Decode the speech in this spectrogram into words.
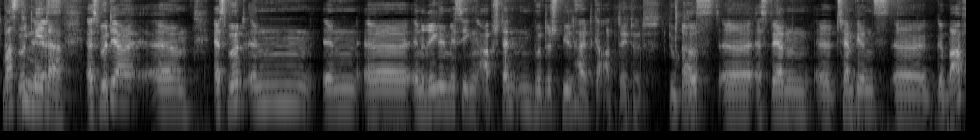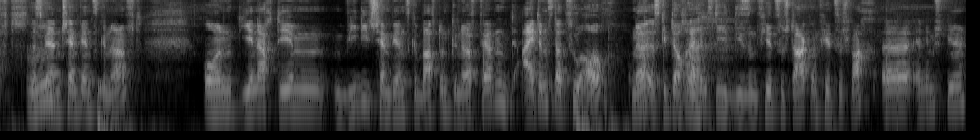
Was die Meta? Es, es wird ja, ähm, es wird in, in, äh, in regelmäßigen Abständen wird das Spiel halt geupdatet. Du kriegst, äh, es werden äh, Champions äh, gebufft, Mhm. es werden Champions genervt. Und je nachdem, wie die Champions gebufft und genervt werden, Items dazu auch. Ne? Es gibt ja auch Ja. Items, die, die sind viel zu stark und viel zu schwach äh, in dem Spiel.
